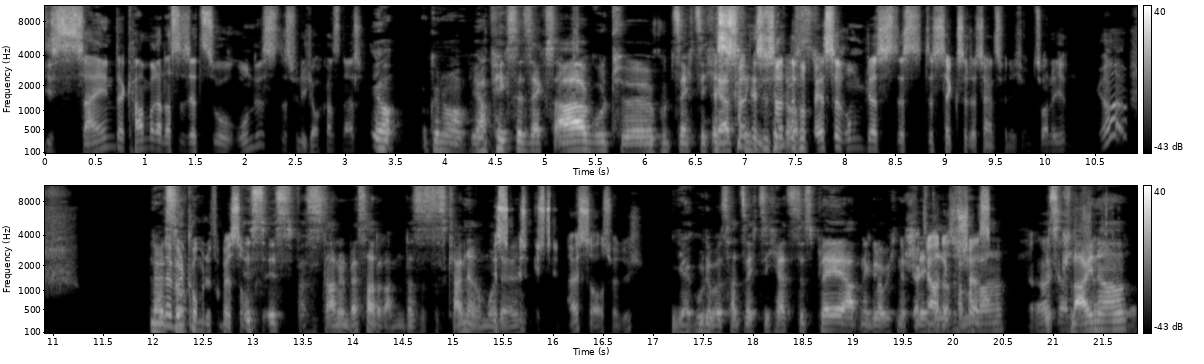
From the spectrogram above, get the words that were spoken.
Design der Kamera, dass es jetzt so rund ist, das finde ich auch ganz nice. Ja, genau. Ja, Pixel 6a, gut, äh, gut 60 Hertz. Es ist halt, es ist halt eine Verbesserung des, des, des 6er Designs, finde ich. Und zwar nicht, ja, Na, eine willkommene Verbesserung. Ist, ist, was ist da denn besser dran? Das ist das kleinere Modell. Es, es, sieht nice aus, finde ich. Ja, gut, aber es hat 60 Hertz Display, hat eine, glaube ich, eine schlechtere ja, klar, Kamera. Ist, ja, ist klar, kleiner.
